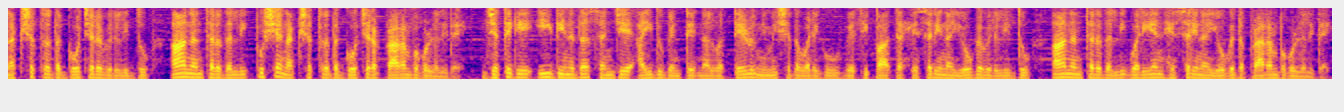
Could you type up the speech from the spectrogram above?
ನಕ್ಷತ್ರದ ಗೋಚರವಿರಲಿದ್ದು, ಆ ನಂತರದಲ್ಲಿ ಪುಷ್ಯ ನಕ್ಷತ್ರದ ಗೋಚರ ಪ್ರಾರಂಭಗೊಳ್ಳಲಿದೆ. ಜತೆಗೆ ಈ ದಿನದ ಸಂಜೆ ಐದು ಗಂಟೆ ನಲವತ್ತೇಳು ನಿಮಿಷದವರೆಗೂ ವ್ಯತಿಪಾತ ಹೆಸರಿನ ಯೋಗವಿರಲಿದ್ದು, ಆ ನಂತರದಲ್ಲಿ ವರಿಯನ್ ಹೆಸರಿನ ಯೋಗದ ಪ್ರಾರಂಭಗೊಳ್ಳಲಿದೆ.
